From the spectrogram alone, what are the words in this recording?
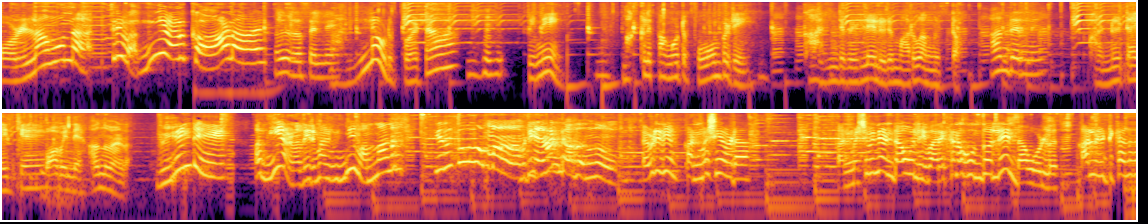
കൊള്ളാമോന്ന ഇത്തിരി ഭംഗിയാണ് കാണാൻ. നല്ല ഡ്രസ്സല്ലേ നല്ല ഉടുപ്പ് കേട്ടാ. പിന്നെ മക്കളിപ്പോ അങ്ങോട്ട് പോകുമ്പോഴേ കാലിന്റെ വെള്ളയിൽ ഒരു മറു അങ്ങിട്ടോ അതെന്ന് ഓ പിന്നെ അതൊന്നും വേണ്ട. വേണ്ടേ? ആ നീയാണോ തീരുമാനം? ഇനി വന്നാണ്. എവിടെ കൺമഷി എവിടാ? കൺമഷി പിന്നെ ഉണ്ടാവൂലേ? ഈ വരക്കണ കുന്തല്ലേ ഉണ്ടാവുള്ളു. കാലം കിട്ടിക്കാണ്.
